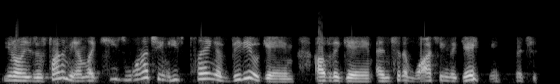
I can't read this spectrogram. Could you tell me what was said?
you know, he's in front of me. I'm like, he's watching. He's playing a video game of the game instead of watching the game, which is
